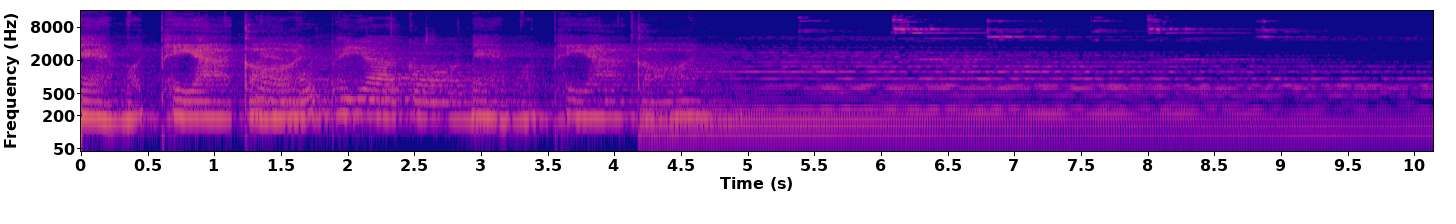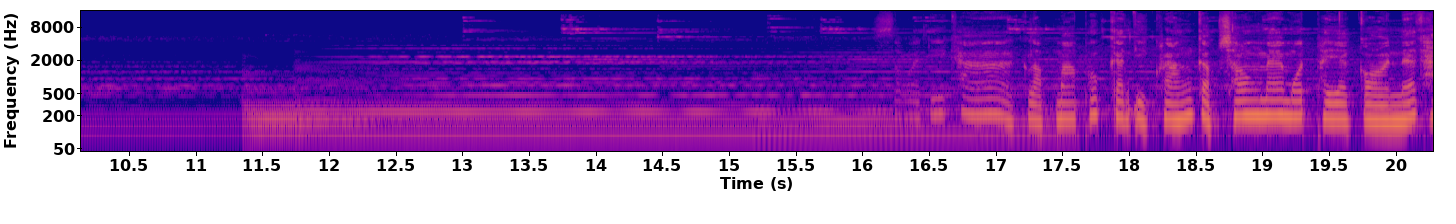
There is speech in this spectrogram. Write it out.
ม่มดพยากแม่รมณ์ดพยากรณ์แม่มดพยากร ค่ะ กลับมาพบกันอีกครั้งกับช่องแม่มดพยากรณ์นะค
